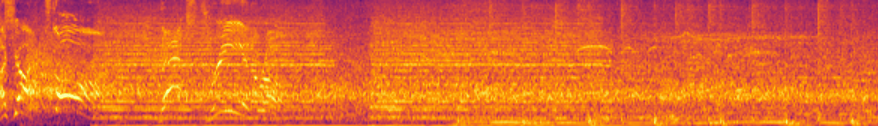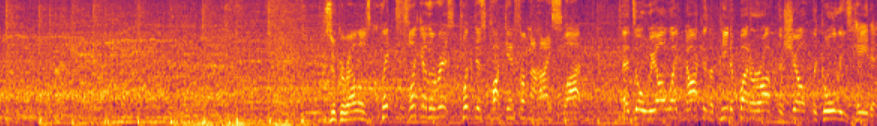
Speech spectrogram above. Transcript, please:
A shot. Score! That's three in a row. Zuccarello's quick flick of the wrist put this puck in from the high slot. Edzo, we all like knocking the peanut butter off the shelf. The goalies hate it.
